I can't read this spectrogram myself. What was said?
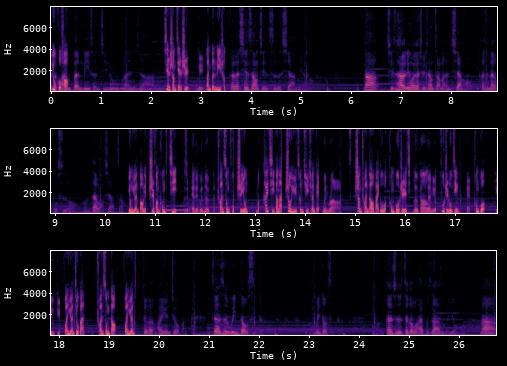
右括号版本历程记录，按一下，线上检视 V. 版本历程，它在线上检视的下面哦。那其实还有另外一个选项长得很像哦，但是那个不是哦，我们再往下找。永远保留释放空气.传送复使用，开启档案授予存取权给 WinRAR. 上传到百度同步至.复制路径通过.还原旧版传送到还原这个还原旧版，这个是 Windows 的啊，Windows 的，啊但是这个我还不知道它怎么用哦。那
